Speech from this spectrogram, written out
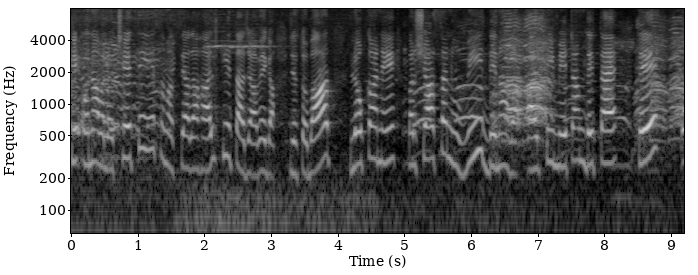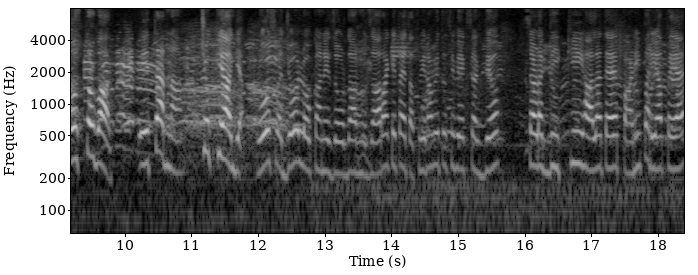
ਕਿ ਉਹਨਾਂ ਵੱਲੋਂ ਛੇਤੀ ਇਸ ਸਮੱਸਿਆ ਦਾ ਹੱਲ ਕੀਤਾ ਜਾਵੇਗਾ। ਜਿਸ ਤੋਂ ਬਾਅਦ ਲੋਕਾਂ ਨੇ ਪ੍ਰਸ਼ਾਸਨ ਨੂੰ 20 ਦਿਨਾਂ ਦਾ ਅਲਟੀਮੇਟਮ ਦਿੱਤਾ ਹੈ ਤੇ ਉਸ ਤੋਂ ਬਾਅਦ ਇਹ ਧਰਨਾ ਚੁੱਕਿਆ ਗਿਆ। ਰੋਸ ਵਜੋਂ ਲੋਕਾਂ ਨੇ ਜ਼ੋਰਦਾਰ ਮੁਜ਼ਾਹਰਾ ਕੀਤਾ। ਇਹ ਤਸਵੀਰਾਂ ਵੀ ਤੁਸੀਂ ਵੇਖ ਸਕਦੇ ਹੋ। ਸੜਕ ਦੀ ਕੀ ਹਾਲਤ ਹੈ? ਪਾਣੀ ਭਰਿਆ ਪਿਆ ਹੈ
